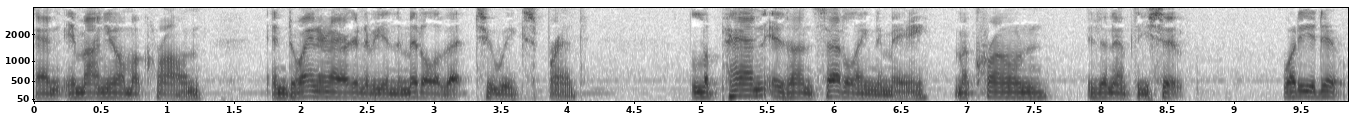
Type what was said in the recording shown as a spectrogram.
and Emmanuel Macron, and Duane and I are going to be in the middle of that two week sprint. Le Pen is unsettling to me. Macron is an empty suit. What do you do?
